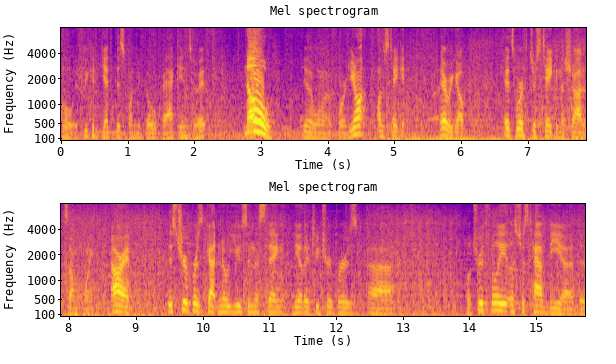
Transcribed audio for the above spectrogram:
Oh, if we could get this one to go back into it. No! The other one went forward. You know what? I'll just take it. There we go. It's worth just taking the shot at some point. Alright. This trooper's got no use in this thing. The other two troopers, uh... Well, truthfully, let's just have the uh, the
